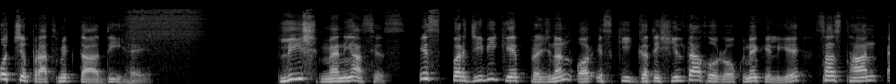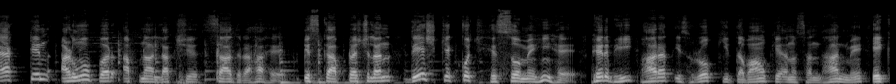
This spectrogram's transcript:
उच्च प्राथमिकता दी है। लीश मैनियासिस, इस परजीवी के प्रजनन और इसकी गतिशीलता को रोकने के लिए संस्थान एक्टिन अणुओं पर अपना लक्ष्य साध रहा है। इसका प्रचलन देश के कुछ हिस्सों में ही है। फिर भी भारत इस रोग की दवाओं के अनुसंधान में एक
